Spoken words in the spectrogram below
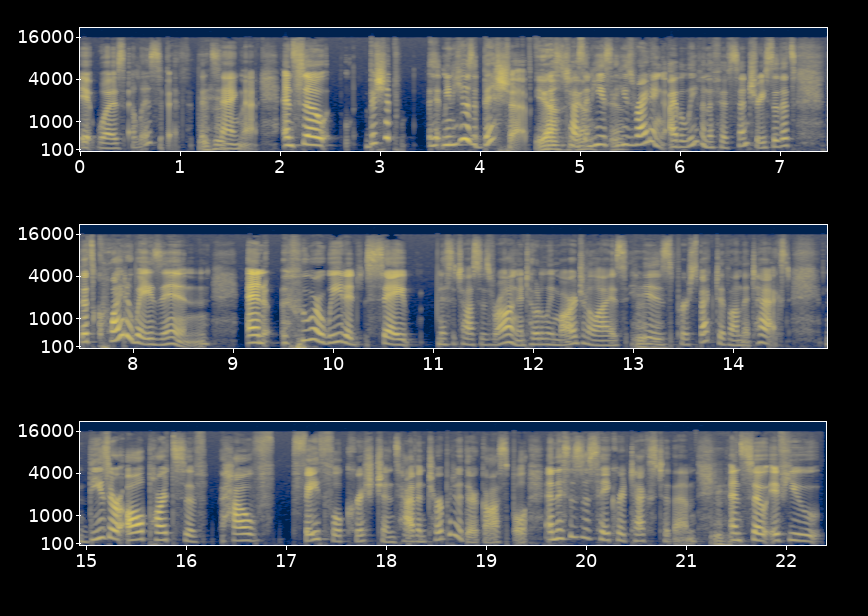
It was Elizabeth that sang that. And so Bishop. I mean, he was a bishop, Yeah, yeah, and he's yeah. he's writing, I believe, in the fifth century. So that's that's quite a ways in. And who are we to say Nicetas is wrong and totally marginalize Mm-hmm. his perspective on the text? These are all parts of how f- faithful Christians have interpreted their gospel, and this is a sacred text to them. Mm-hmm. And so, if you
